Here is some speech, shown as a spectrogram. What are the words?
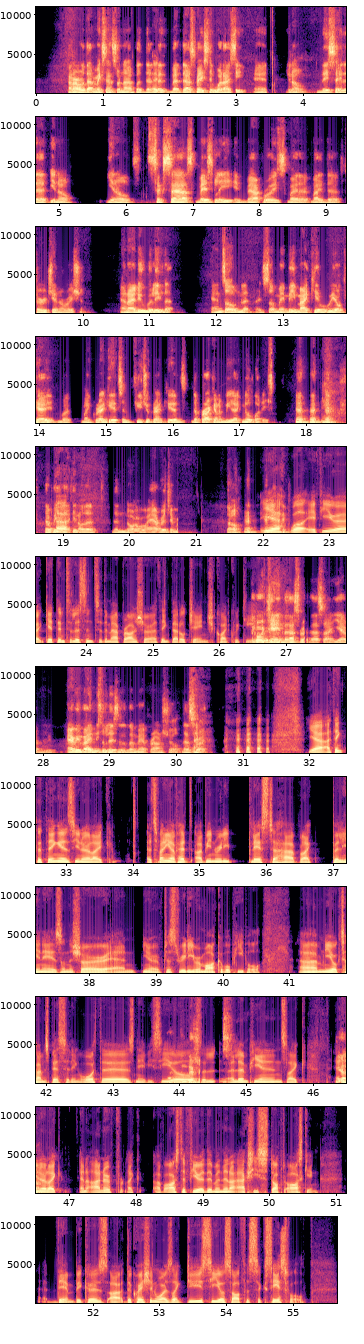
I don't know if that makes sense or not, but that, but, but that's basically what I see. And you know they say that you know you know success basically evaporates by the by the third generation, and I do believe that. And so, so maybe my kid will be okay, but my grandkids and future grandkids, they're probably going to be like nobodies. They'll be like, you know, the, the normal average. So yeah, well, if you uh, get them to listen to the Matt Brown show, I think that'll change quite quickly. It will change. That's right. That's right. Yeah, everybody needs to listen to the Matt Brown show. That's right. yeah, I think the thing is, you know, like it's funny. I've had, I've been really blessed to have like billionaires on the show, and you know, just really remarkable people um, New York Times best-selling authors, Navy SEALs, Olympians, like, and yeah. you know, like, and I know, for, like, I've asked a few of them, and then I actually stopped asking them because uh, the question was like, do you see yourself as successful?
